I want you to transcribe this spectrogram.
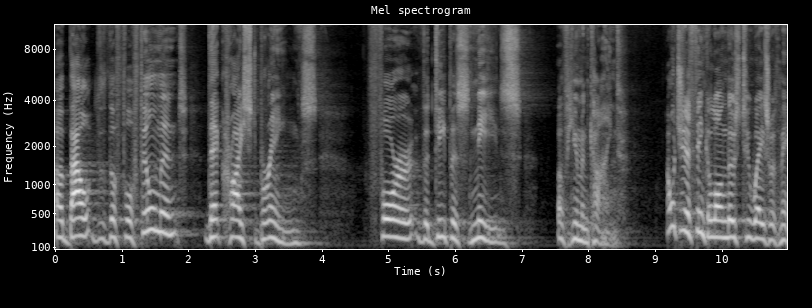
about the fulfillment that Christ brings for the deepest needs of humankind. I want you to think along those two ways with me.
